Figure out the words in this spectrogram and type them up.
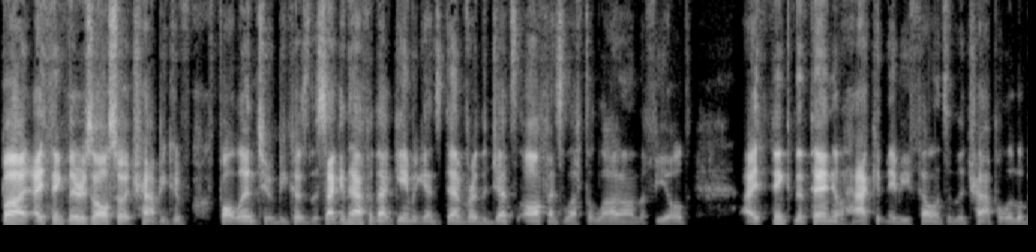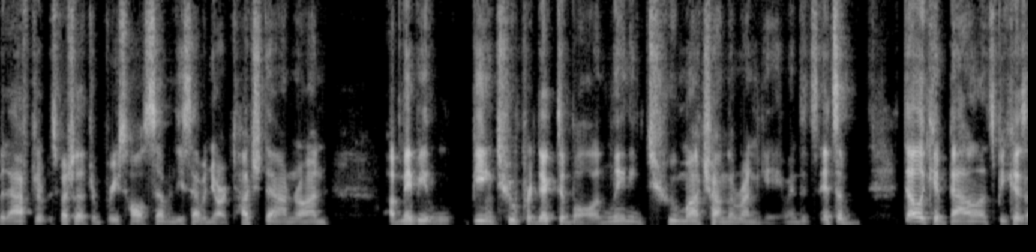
But I think there's also a trap he could fall into because the second half of that game against Denver, the Jets offense left a lot on the field. I think Nathaniel Hackett maybe fell into the trap a little bit after, especially after Breece Hall's 77 yard touchdown run, of maybe being too predictable and leaning too much on the run game. And it's it's a delicate balance because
